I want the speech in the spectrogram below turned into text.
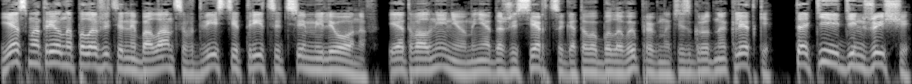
Я смотрел на положительный баланс в 237 миллионов, и от волнения у меня даже сердце готово было выпрыгнуть из грудной клетки. Такие деньжищи!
